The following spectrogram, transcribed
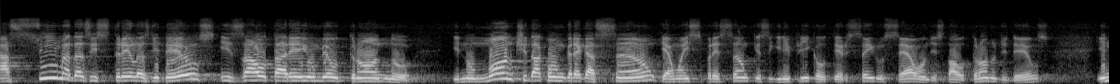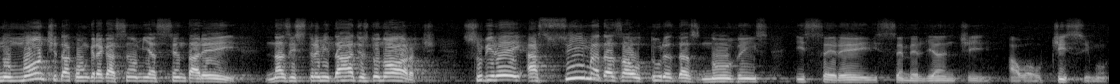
acima das estrelas de Deus, exaltarei o meu trono. E no monte da congregação, que é uma expressão que significa o terceiro céu, onde está o trono de Deus, e no monte da congregação me assentarei, nas extremidades do norte, subirei acima das alturas das nuvens e serei semelhante ao Altíssimo.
